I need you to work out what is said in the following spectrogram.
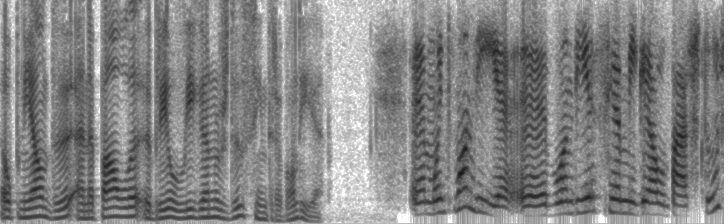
a opinião de Ana Paula Abril Liga-nos de Sintra. Bom dia. Eh, muito bom dia. Eh, bom dia, Sr. Miguel Bastos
